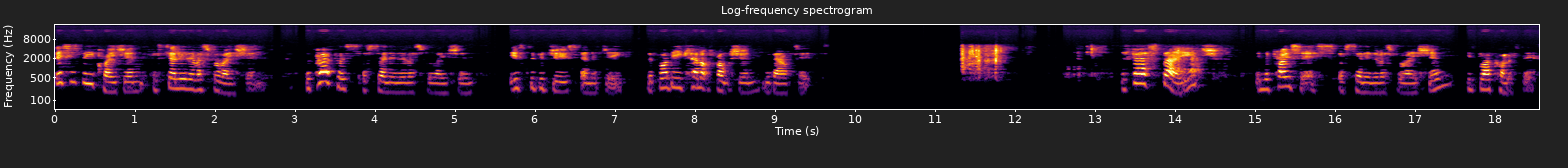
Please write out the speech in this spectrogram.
This is the equation for cellular respiration. The purpose of cellular respiration is to produce energy. The body cannot function without it. The first stage in the process of cellular respiration is glycolysis.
